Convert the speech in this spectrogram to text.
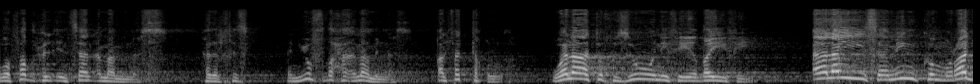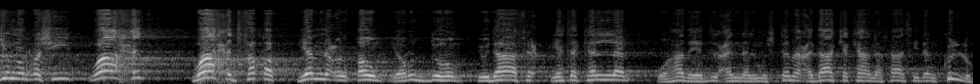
هو فضح الإنسان أمام الناس. هذا الخزي أن يفضح أمام الناس. قال فاتقوا الله ولا تخزوني في ضيفي. أليس منكم رجل رشيد؟ واحد واحد فقط يمنع القوم يردهم يدافع يتكلم. وهذا يدل على أن المجتمع ذاك كان فاسدا كله.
